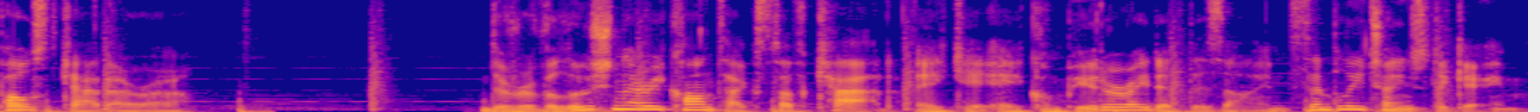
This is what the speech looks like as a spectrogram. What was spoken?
Post-CAD era the revolutionary context of CAD, aka computer-aided design, simply changed the game.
